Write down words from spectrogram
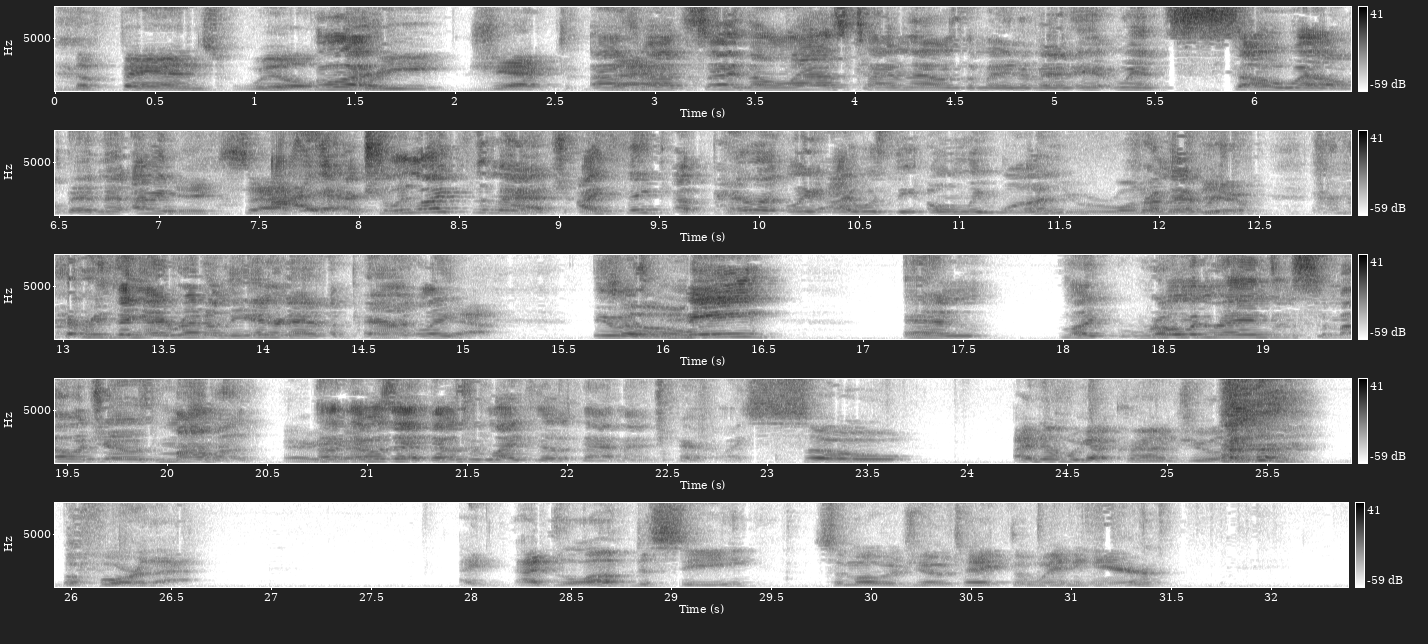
the fans will Boy, reject I was that. about to say the last time that was the main event, it went so well, didn't it? I mean, Exactly. I actually liked the match. I think apparently I was the only one You were one from of every few. from everything I read on the internet. Apparently, Yeah. it was me and like Roman Reigns and Samoa Joe's mama. That, that was it. Those were like the, that match apparently. So, I know we got Crown Jewel before that. I, I'd love to see Samoa Joe take the win here,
